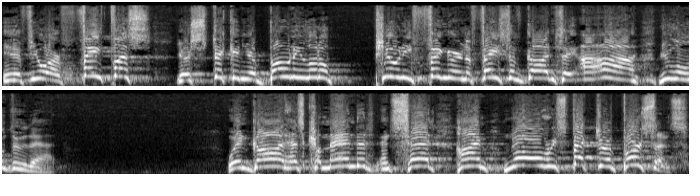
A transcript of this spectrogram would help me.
And if you are faithless, you're sticking your bony little puny finger in the face of God and say, uh uh-uh, uh, you won't do that. When God has commanded and said, I'm no respecter of persons.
